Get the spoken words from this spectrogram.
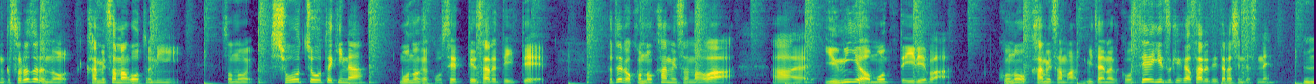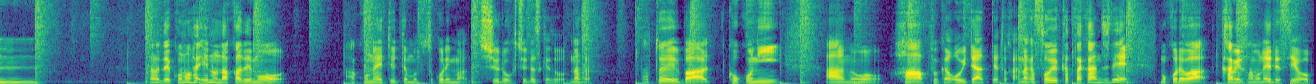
なんかそれぞれの神様ごとにその象徴的なものがこう設定されていて例えばこの神様はあ弓矢を持っていればこの神様みたいなこう定義づけがされていたらしいんですね。うん。なのでこの絵の中でもあこの絵って言ってもちょっとこれ今収録中ですけどなんか例えばここにあのハープが置いてあってとかなんかそういった感じでもうこれは神様の絵ですよ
